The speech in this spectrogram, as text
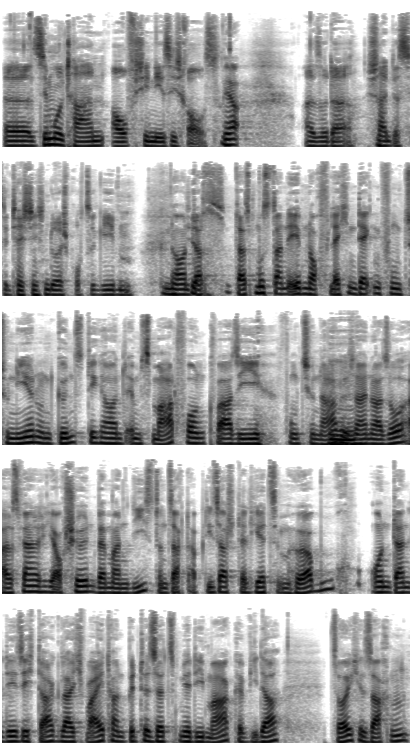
äh, simultan auf Chinesisch raus. Ja. Also da scheint es den technischen Durchbruch zu geben. Genau, und das, das muss dann eben noch flächendeckend funktionieren und günstiger und im Smartphone quasi funktionabel mhm. sein oder so. Aber es wäre natürlich auch schön, wenn man liest und sagt, ab dieser Stelle jetzt im Hörbuch und dann lese ich da gleich weiter und bitte setz mir die Marke wieder. Solche Sachen.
